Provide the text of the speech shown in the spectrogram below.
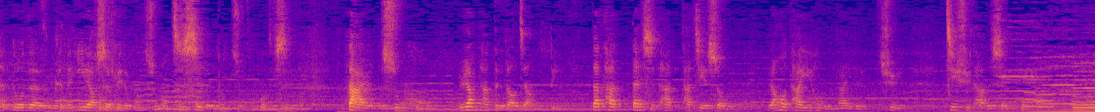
很多的可能医疗设备的不足、知识的不足，或者是大人的疏忽，让他得到这样的病。那他，但是他，他接受了，然后他也很无奈的去继续他的生活。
